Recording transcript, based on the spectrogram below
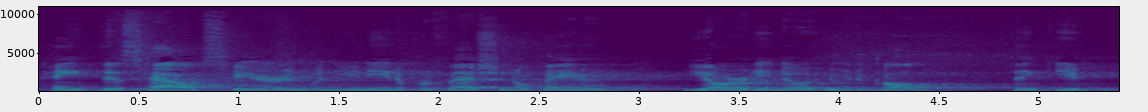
paint this house here. And when you need a professional painter, you already know who to call. Thank you.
